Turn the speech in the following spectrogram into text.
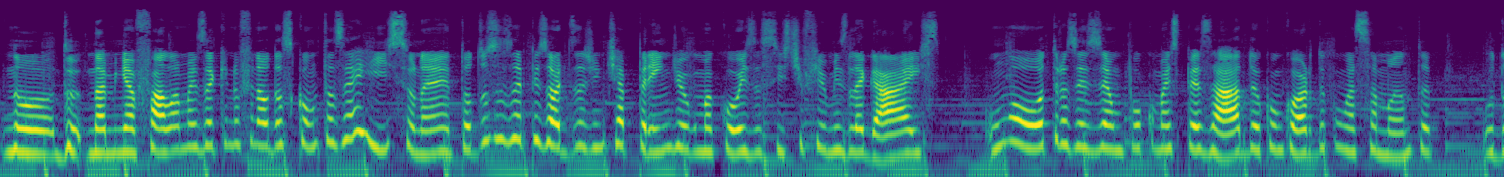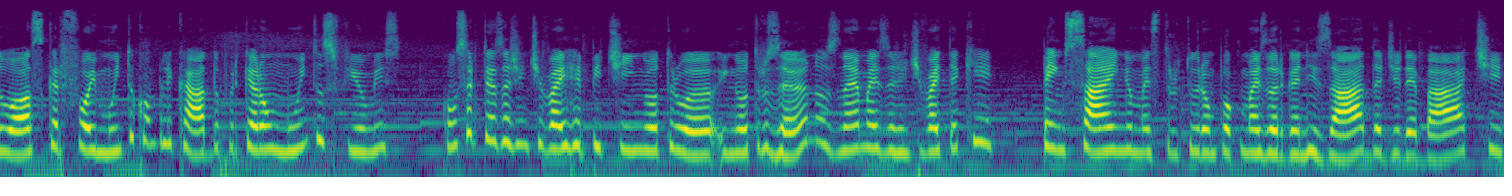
No, do, na minha fala, mas é que no final das contas é isso, né? Todos os episódios a gente aprende alguma coisa, assiste filmes legais. Um ou outro às vezes é um pouco mais pesado, eu concordo com a Samantha. O do Oscar foi muito complicado porque eram muitos filmes com certeza a gente vai repetir em, outro, em outros anos, né? Mas a gente vai ter que pensar em uma estrutura um pouco mais organizada de debate.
